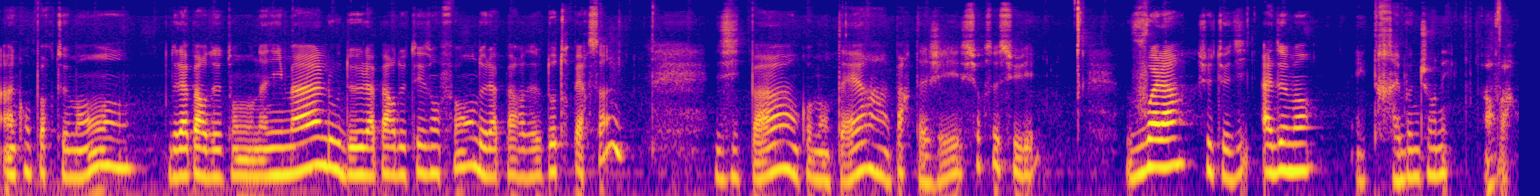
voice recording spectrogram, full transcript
un comportement de la part de ton animal ou de la part de tes enfants, de la part d'autres personnes N'hésite pas en commentaire à partager sur ce sujet. Voilà, je te dis à demain et très bonne journée. Au revoir.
